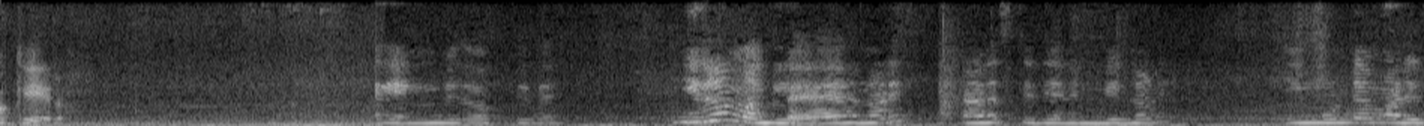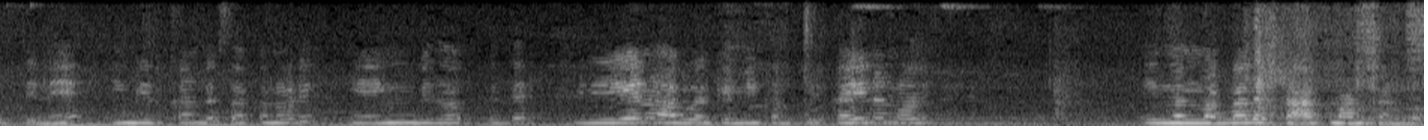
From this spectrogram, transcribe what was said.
ಓಕೆ ಇರು. ಹೆಂಗ್ ಬಿದ್ದೋಗ್ತಿದೆ? ಇರು ಮಗ್ಲೆ ನೋಡಿ ಕಾಣಿಸ್ತಿದ್ಯಾ ನಿಮ್ಗೆ ಇಲ್ಲಿ ನೋಡಿ. ಹಿಂಗ್ ಉಂಡೆ ಮಾಡಿರ್ತೀನಿ ಹಿಂಗ್ ಇಟ್ಕೊಂಡ್ರೆ ಸಾಕು ನೋಡಿ ಹೆಂಗ್ ಬಿದೋಗ್ತಿದೆ ಇದು ಏನೂ ಆಗಲ್ಲ ಕೆಮಿಕಲ್ ಕೈನೂ ನೋಡಿ ಈಗ ನನ್ನ ಮಗಳೆಲ್ಲ ಸ್ಟಾರ್ಟ್ ಮಾಡ್ಕೊಂಡು.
